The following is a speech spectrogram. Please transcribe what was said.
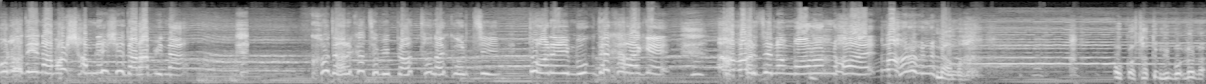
কোনোদিন আমার সামনে এসে দাঁড়াবি না। খোদার কাছে আমি প্রার্থনা করছি, তোর এই মুখ দেখার আগে আমার যেন মরণ হয়, মরণ না মা, ও কথা তুমি বলো না।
